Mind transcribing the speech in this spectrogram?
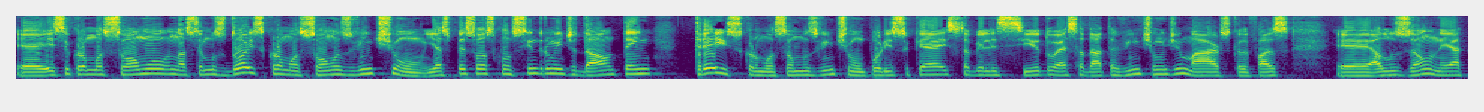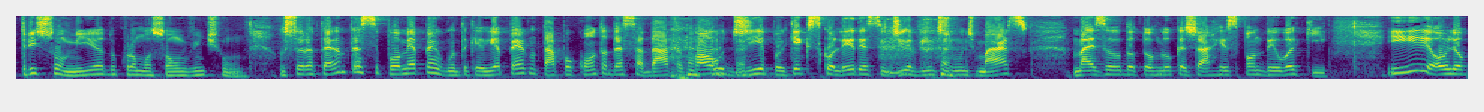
é, esse cromossomo, nós temos dois cromossomos 21. E as pessoas com síndrome de Down têm três cromossomos 21, por isso que é estabelecido essa data 21 de março, que ele faz é, alusão né, à trissomia do cromossomo 21. O senhor até antecipou minha pergunta, que eu ia perguntar por conta dessa data, qual o dia, por que, que escolher esse dia 21 de março, mas o doutor Lucas já respondeu aqui. E olha,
